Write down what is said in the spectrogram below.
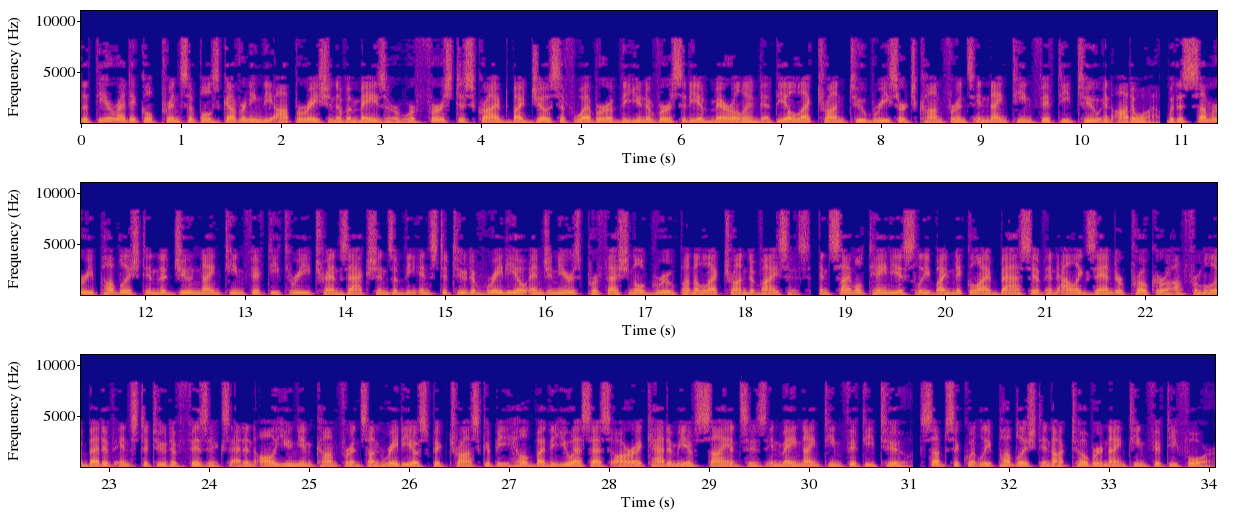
The theoretical principles governing the operation of a maser were first described by Joseph Weber of the University of Maryland at the Electron Tube Research Conference in 1952 in Ottawa, with a summary published in the June 1953 Transactions of the Institute of Radio Engineers Professional Group on Electron Devices, and simultaneously by Nikolai Basov and Alexander Prokhorov from Lebedev Institute of Physics at an all-union conference on radio spectroscopy held by the USSR Academy of Sciences in May 1952, subsequently published in October 1954.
